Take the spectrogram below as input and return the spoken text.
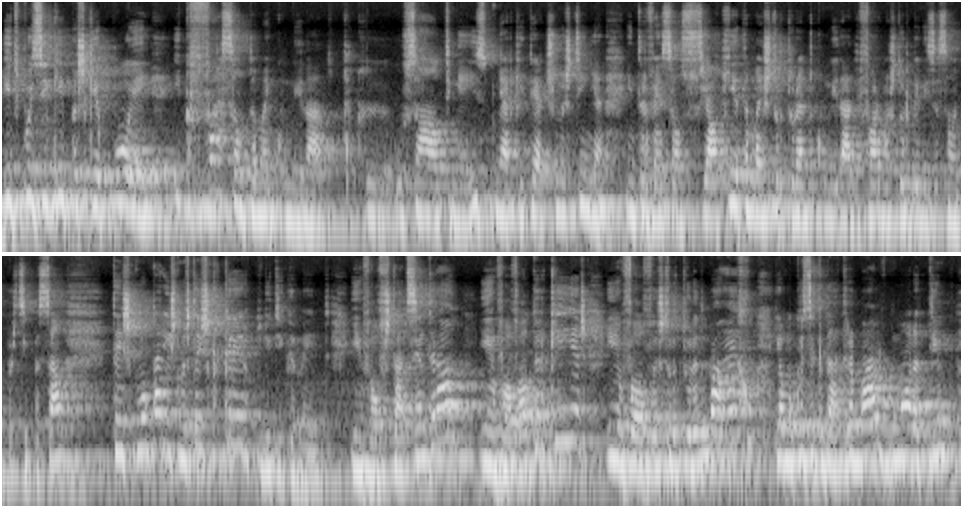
E depois equipas que apoiem e que façam também comunidade, porque o SAL tinha isso, tinha arquitetos, mas tinha intervenção social que ia também estruturando comunidade e formas de organização e de participação, tens que montar isto, mas tens que querer politicamente. E envolve Estado Central, e envolve autarquias, e envolve a estrutura de bairro, e é uma coisa que dá trabalho, demora tempo,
